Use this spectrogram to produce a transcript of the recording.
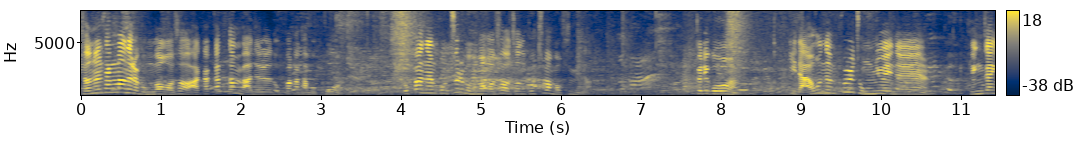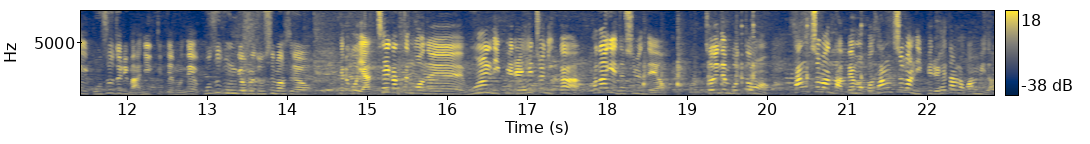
저는 생마늘을 못 먹어서 아까 깠던 마늘은 오빠가 다 먹고 오빠는 고추를 못 먹어서 저는 고추만 먹습니다. 그리고 이 나오는 풀 종류에는 굉장히 고수들이 많이 있기 때문에 고수 공격을 조심하세요. 그리고 야채 같은 거는 무한 리필을 해주니까 편하게 드시면 돼요. 저희는 보통 상추만 다 빼먹고 상추만 리필을 해달라고 합니다.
